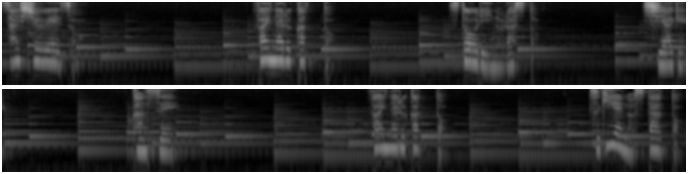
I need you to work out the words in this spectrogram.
最終映像。ファイナルカットストーリーのラスト。仕上げ。完成。ファイナルカット次へのスタート。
